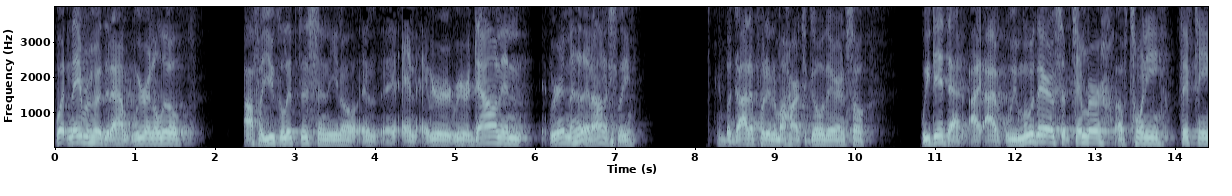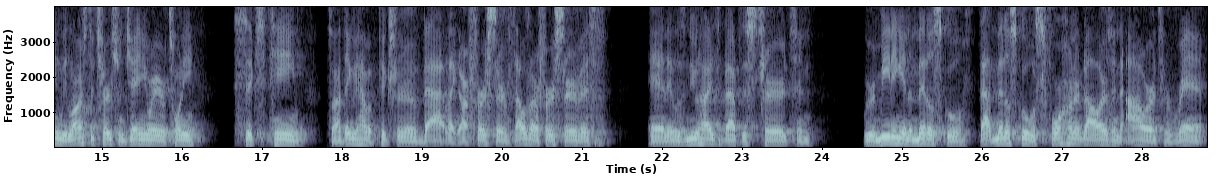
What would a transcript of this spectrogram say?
what neighborhood did I have? We were in a little off of eucalyptus and you know and and we were we were down in we were in the hood honestly but god had put it in my heart to go there and so we did that. I, I we moved there in september of 2015 we launched the church in january of 2016 so i think we have a picture of that like our first service. That was our first service and it was new heights baptist church and we were meeting in a middle school. That middle school was $400 an hour to rent.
